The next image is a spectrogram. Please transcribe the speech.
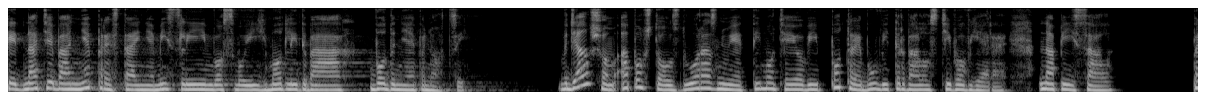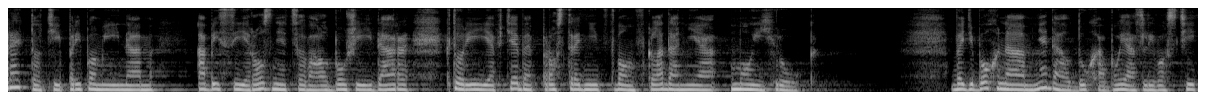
keď na teba neprestajne myslím vo svojich modlitbách vodne v noci. V ďalšom apoštol zdôrazňuje Timotejovi potrebu vytrvalosti vo viere. Napísal Preto ti pripomínam, aby si roznecoval Boží dar, ktorý je v tebe prostredníctvom vkladania mojich rúk. Veď Boh nám nedal ducha bojazlivosti,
